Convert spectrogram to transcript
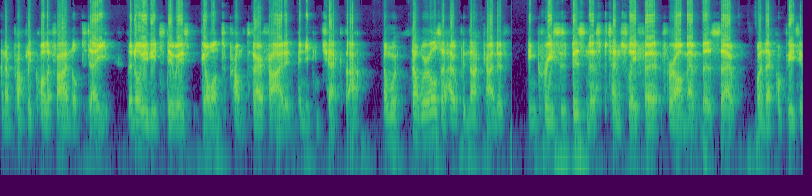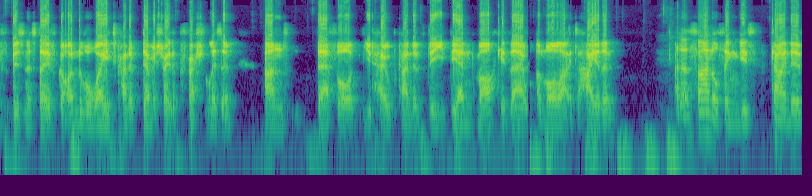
and I'm properly qualified and up to date, then all you need to do is go on to prompt verified and, and you can check that." And we're, that we're also hoping that kind of increases business potentially for, for our members. So when they're competing for business, they've got another way to kind of demonstrate their professionalism, and therefore you'd hope kind of the, the end market there are more likely to hire them. And then the final thing is kind of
